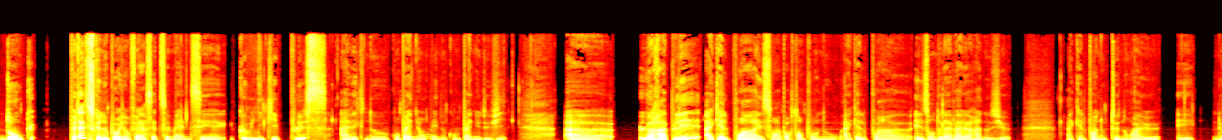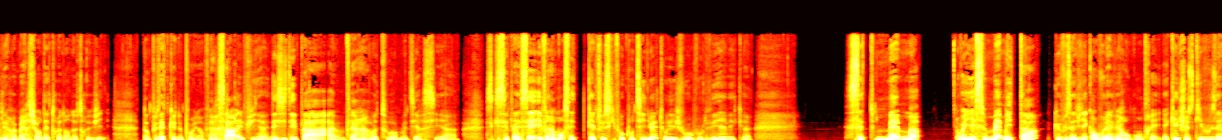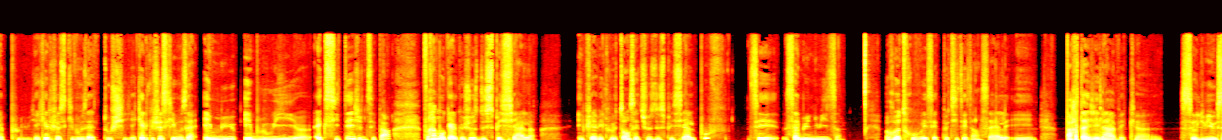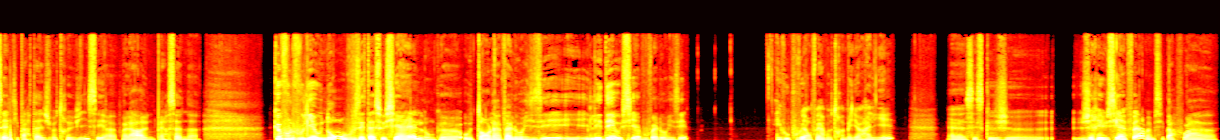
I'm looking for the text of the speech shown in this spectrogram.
Donc, peut-être ce que nous pourrions faire cette semaine, c'est communiquer plus avec nos compagnons et nos compagnes de vie, euh, leur rappeler à quel point ils sont importants pour nous, à quel point euh, ils ont de la valeur à nos yeux, à quel point nous tenons à eux et nous les remercions d'être dans notre vie. Donc peut-être que nous pourrions faire ça. Et puis euh, n'hésitez pas à me faire un retour, me dire si ce qui s'est passé. Et vraiment, c'est quelque chose qu'il faut continuer tous les jours. Vous levez avec cette même, voyez, ce même état que vous aviez quand vous l'avez rencontré. Il y a quelque chose qui vous a plu, il y a quelque chose qui vous a touché, il y a quelque chose qui vous a ému, ébloui, excité, je ne sais pas. Vraiment quelque chose de spécial. Et puis avec le temps, cette chose de spécial, pouf, c'est ça nuise. Retrouvez cette petite étincelle et partagez-la avec euh, celui ou celle qui partage votre vie. C'est euh, voilà une personne euh, que vous le vouliez ou non, vous êtes associé à elle, donc autant la valoriser et, l'aider aussi à vous valoriser. Et vous pouvez en faire votre meilleur allié. c'est ce que j'ai réussi à faire, même si parfois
